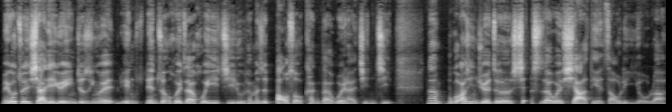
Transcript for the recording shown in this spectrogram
美国昨天下跌原因，就是因为联联准会在会议记录，他们是保守看待未来经济。那不过阿信觉得这个下是在为下跌找理由啦，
